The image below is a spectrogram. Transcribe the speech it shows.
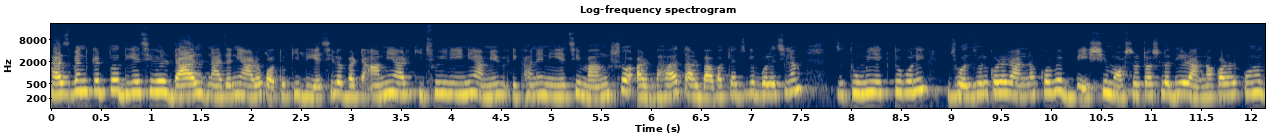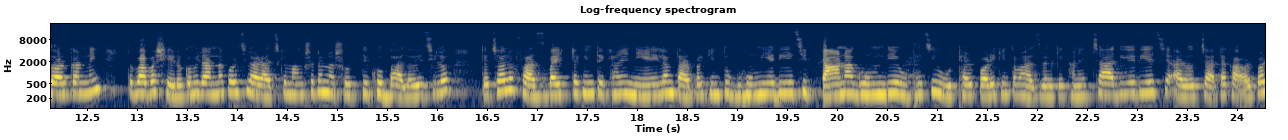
হাজব্যান্ডকে তো দিয়েছিল ডাল, না জানি আরও কত কি দিয়েছিল বাট আমি আর কিছুই নিইনি। আমি এখানে নিয়েছি মাংস আর ভাত, আর বাবাকে আজকে বলেছিলাম যে তুমি একটুখানি ঝোলঝোল করে রান্না করবে, বেশি মশলা টশলা দিয়ে রান্না করার কোনো দরকার নেই। তো বাবা সেরকমই রান্না করেছিল, আর আজকে মাংসটা না সত্যি খুব ভালো হয়েছিল। তো চলো ফার্স্ট বাইটটা কিন্তু এখানে নিয়ে নিলাম, তারপর কিন্তু ঘুমিয়ে দিয়েছি, টানা ঘুম দিয়ে উঠেছি। ওঠার পরে কিন্তু আমার হাজব্যান্ডকে এখানে চা দিয়ে দিয়েছে, আর ও চাটা খাওয়ার পর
